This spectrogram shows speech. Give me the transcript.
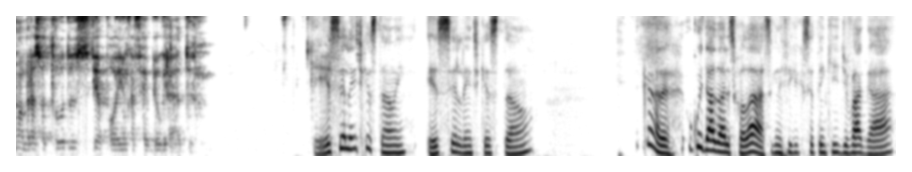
Um abraço a todos e apoiem o Café Belgrado. Excelente questão, hein? Excelente questão. Cara, o cuidado da área escolar significa que você tem que ir devagar,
